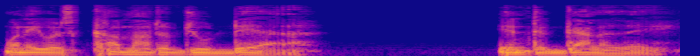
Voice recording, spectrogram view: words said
when he was come out of Judea into Galilee.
